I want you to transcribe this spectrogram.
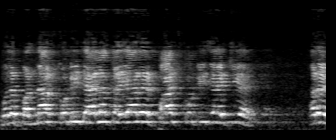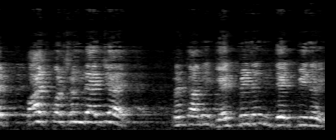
मला पन्नास कोटी द्यायला तयार आहे पाच कोटी द्यायची आहे. अरे पाच पर्सेंट द्यायचे आहे. म्हणजे आम्ही घेत बी नाही देत बी नाही.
